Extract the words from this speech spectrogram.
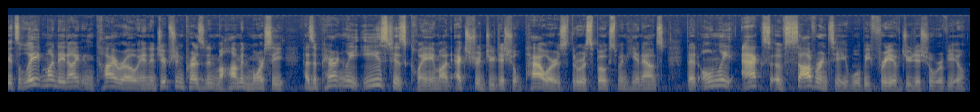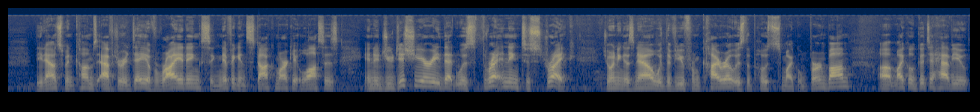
It's late Monday night in Cairo, and Egyptian President Mohamed Morsi has apparently eased his claim on extrajudicial powers. Through a spokesman, he announced that only acts of sovereignty will be free of judicial review. The announcement comes after a day of rioting, significant stock market losses, and a judiciary that was threatening to strike. Joining us now with the view from Cairo is the Post's Michael Birnbaum. Uh, Michael, good to have you.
